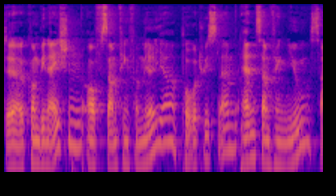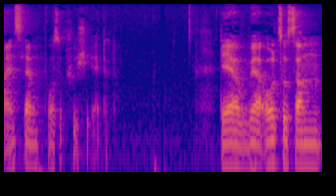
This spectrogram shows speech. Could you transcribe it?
The combination of something familiar, poetry slam, and something new, science slam, was appreciated. There were also some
